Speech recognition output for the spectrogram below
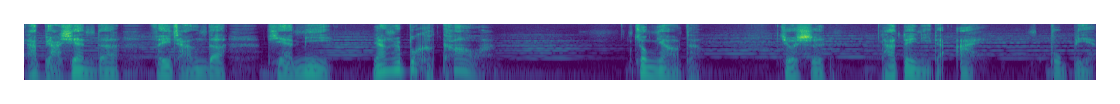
他表现的非常的。甜蜜，然而不可靠啊！重要的就是他对你的爱不变。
